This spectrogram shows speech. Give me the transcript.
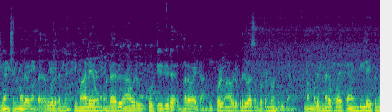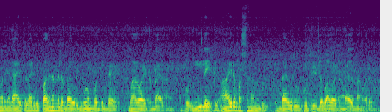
ടിയാൻഷൻ മലകൾ ഉണ്ടായത് അതുപോലെ തന്നെ ഹിമാലയവും ഉണ്ടായത് ആ ഒരു കൂട്ടിയിടിയുടെ ഫലമായിട്ടാണ്. ഇപ്പോഴും ആ ഒരു പ്രതിഭാസം പെട്ടെന്ന് നടന്നുകൊണ്ടിരിക്കുകയാണ്. നമ്മൾ ഇന്നലെ പോയ കാൻഡി ലൈറ്റ് എന്ന് പറഞ്ഞാൽ ആയിരത്തി തൊള്ളായിരത്തി പതിനൊന്നിലുണ്ടായ ഒരു ഭൂകമ്പത്തിന്റെ ഭാഗമായിട്ടുണ്ടായതാണ്. അപ്പോൾ ഈ ലൈറ്റ് ആയിരം വർഷം മുമ്പ് ഉണ്ടായ ഒരു കുട്ടിയുടെ ഭാഗമായിട്ടുണ്ടായതെന്നാണ് പറയുന്നത്.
